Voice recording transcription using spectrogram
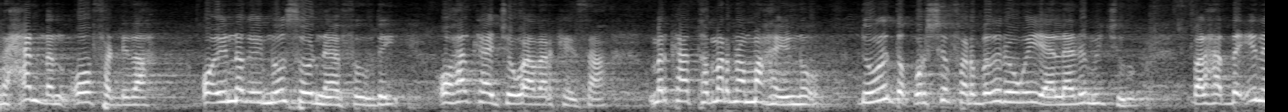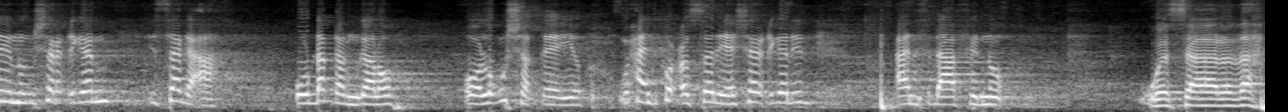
raxandhan oo fadhida oo innaga inoo soo naafowday oo halkaa jooga aad arkaysaa. Markaa tamarna ma hayno dowladda qorshe fara ooga yaallaana ma jiro. Bal hadda inaynu sharcigan isaga ah uu dhaqan galo oo lagu shaqeeyo waxaan ku codsanayaa sharcigan in aan isdhaafinno wasaaradaha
